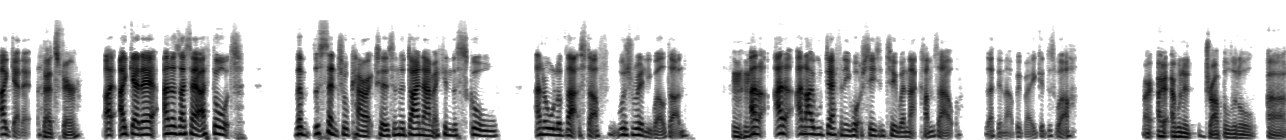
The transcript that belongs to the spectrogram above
I get it. That's fair. I, I get it. And as I say, I thought the the central characters and the dynamic in the school and all of that stuff was really well done. Mhm. And and and I will definitely watch season two when that comes out. I think that'll be very good as well. I, I, I want to drop a little uh,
